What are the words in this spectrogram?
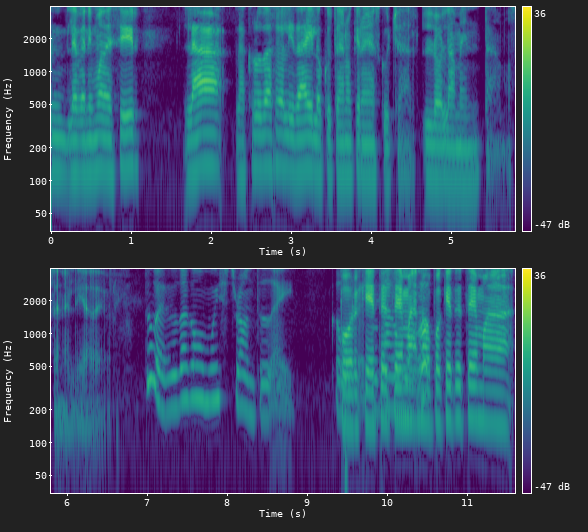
le, venimos a decir la, la cruda realidad y lo que ustedes no quieren escuchar. Lo lamentamos en el día de hoy. Tú ves, tú estás como muy strong today. Como que Porque tú este tema, como, no, oh, porque este tema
